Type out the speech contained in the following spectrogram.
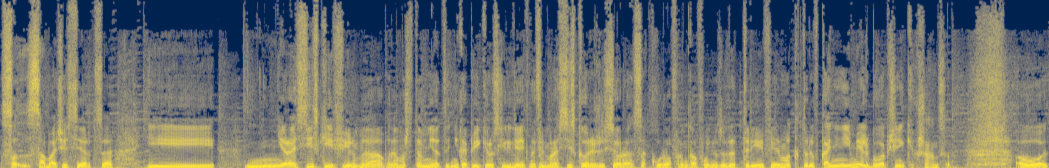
«Собачье сердце» и не российский фильм, да, потому что там нет ни копейки русских денег, но фильм российского режиссера Сакура «Франкофония». Вот это три фильма, которые в Кане не имели бы вообще никаких шансов. Вот.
